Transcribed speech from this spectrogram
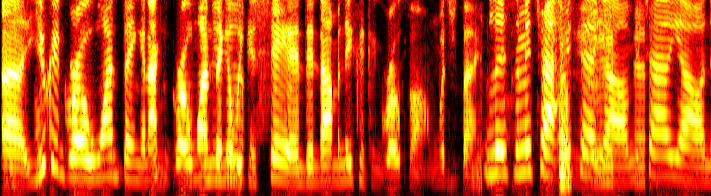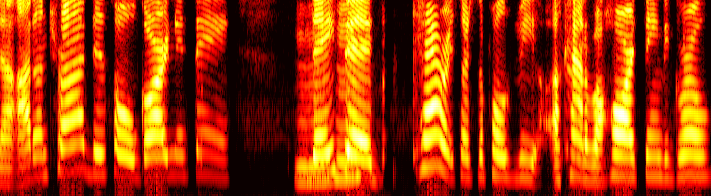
Uh, you can grow one thing, and I can grow one thing, and we can share, and then Dominica can grow something. What you think? Listen, let me try. Let me tell y'all. Let me tell y'all. Now, I done tried this whole gardening thing. They Mhm. said carrots are supposed to be a kind of a hard thing to grow.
